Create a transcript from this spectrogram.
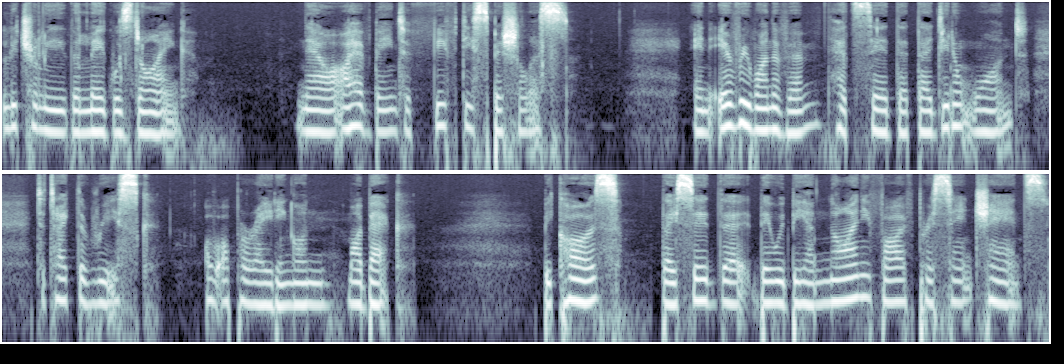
literally the leg was dying. Now, I have been to 50 specialists, and every one of them had said that they didn't want to take the risk of operating on my back because they said that there would be a 95% chance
